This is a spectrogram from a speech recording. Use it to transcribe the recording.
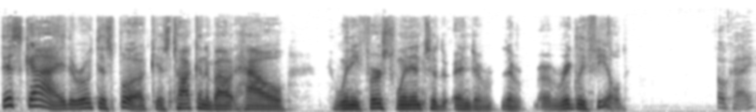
This guy that wrote this book is talking about how when he first went into the, into the uh, Wrigley Field, Okay.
